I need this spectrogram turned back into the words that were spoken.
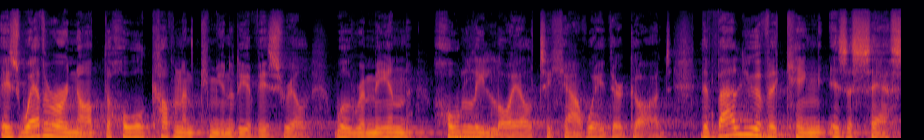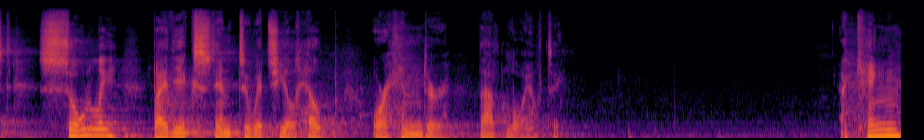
is whether or not the whole covenant community of Israel will remain wholly loyal to Yahweh their God. The value of a king is assessed solely by the extent to which he'll help or hinder that loyalty. A king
